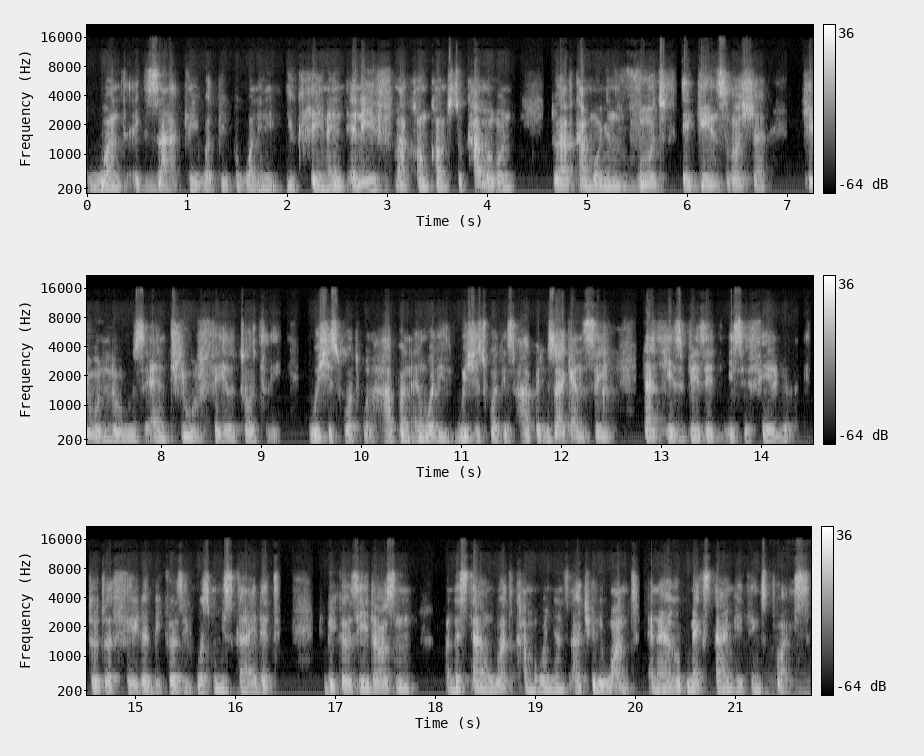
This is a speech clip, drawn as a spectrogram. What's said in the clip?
want exactly what people want in Ukraine. And, and if Macron comes to Cameroon to have Cameroonians vote against Russia, he will lose and he will fail totally, which is what will happen and what is, which is what is happening. So I can say that his visit is a failure, a total failure because it was misguided, because he doesn't understand what Cameroonians actually want. And I hope next time he thinks twice.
